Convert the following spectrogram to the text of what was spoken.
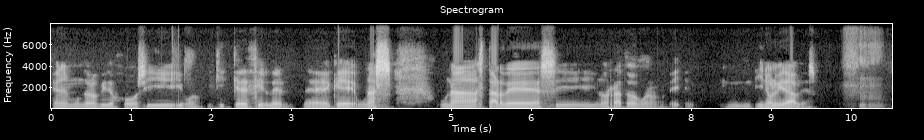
en el mundo de los videojuegos y, y bueno, y qué- qué decir de él. Eh, que unas, unas tardes y unos ratos, bueno, inolvidables.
